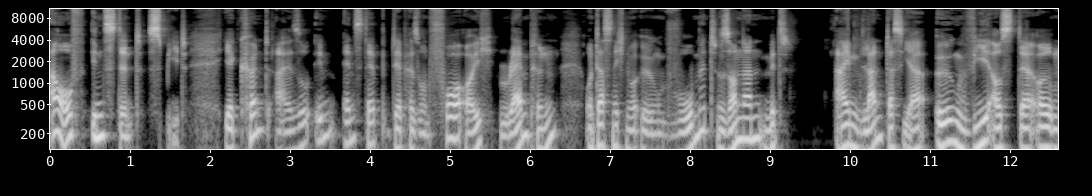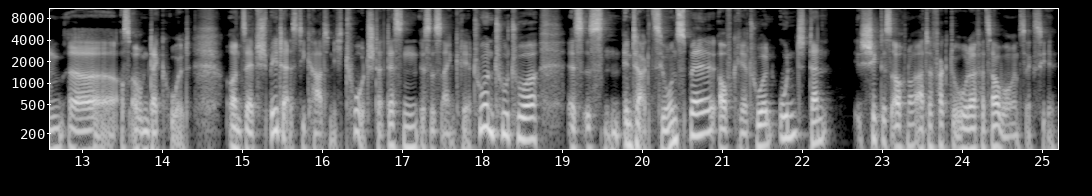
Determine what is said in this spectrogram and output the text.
auf Instant Speed. Ihr könnt also im Endstep der Person vor euch rampen und das nicht nur irgendwo mit, sondern mit einem Land, das ihr irgendwie aus, der, eurem, äh, aus eurem Deck holt. Und selbst später ist die Karte nicht tot. Stattdessen ist es ein Kreaturentutor, es ist ein Interaktionsspell auf Kreaturen und dann schickt es auch noch Artefakte oder Verzauberungen ins Exil.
